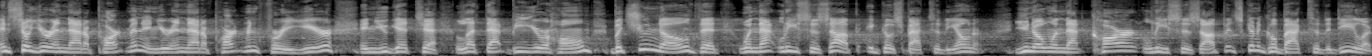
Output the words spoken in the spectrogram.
And so you're in that apartment and you're in that apartment for a year and you get to let that be your home. But you know that when that lease is up, it goes back to the owner. You know, when that car leases up, it's going to go back to the dealer.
